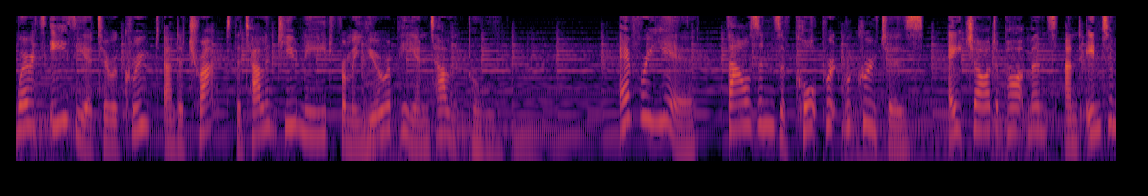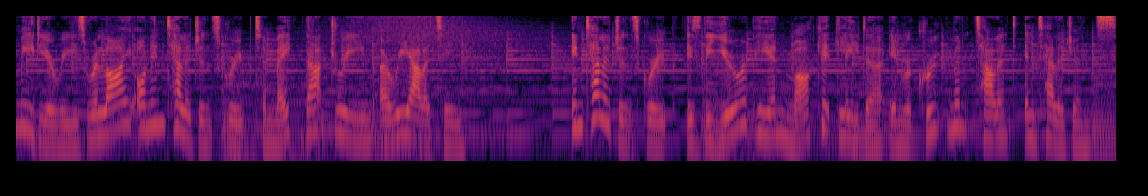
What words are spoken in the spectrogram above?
Where it's easier to recruit and attract the talent you need from a European talent pool. Every year, thousands of corporate recruiters, HR departments, and intermediaries rely on Intelligence Group to make that dream a reality. Intelligence Group is the European market leader in recruitment talent intelligence.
